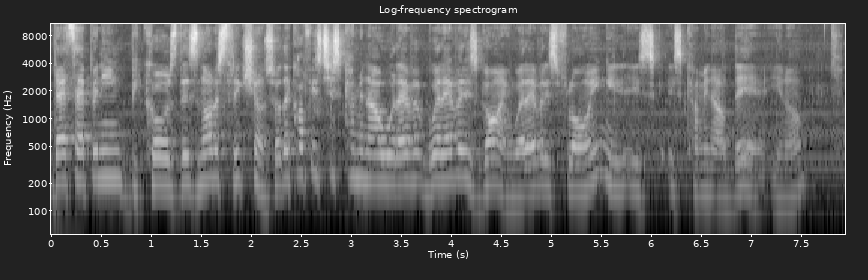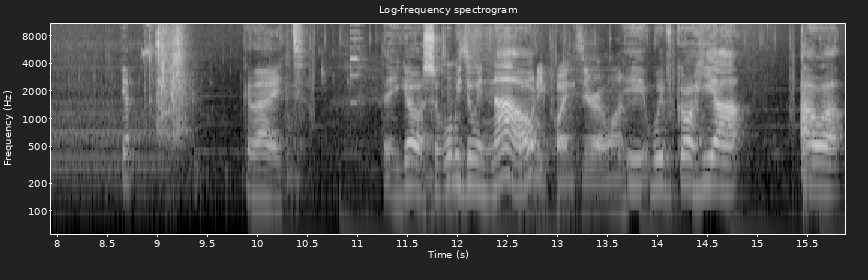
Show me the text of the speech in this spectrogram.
That's happening because there's no restriction. So the coffee is just coming out wherever wherever it's going, wherever it's flowing, is is coming out there, you know. Yep. Great. There you go. So what we're doing now, 40.01. Eh, we've got here our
